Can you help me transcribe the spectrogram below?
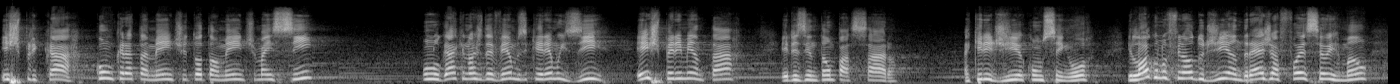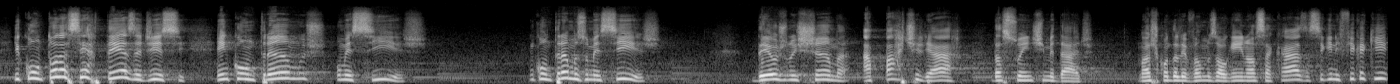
explicar concretamente e totalmente, mas sim um lugar que nós devemos e queremos ir, experimentar. Eles então passaram aquele dia com o Senhor e logo no final do dia, André já foi seu irmão e com toda certeza disse: Encontramos o Messias. Encontramos o Messias. Deus nos chama a partilhar da sua intimidade. Nós, quando levamos alguém em nossa casa, significa que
